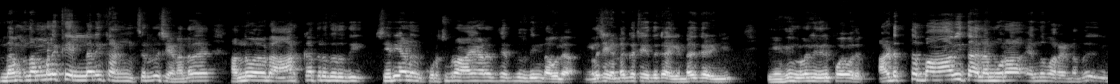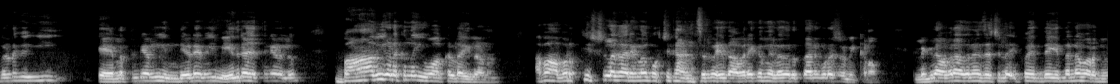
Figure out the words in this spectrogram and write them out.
നമ്മളൊക്കെ എല്ലാവരും കൺസിഡർ ചെയ്യണം. അല്ലാതെ അന്ന് പറയുന്നത് ആർക്കത്ര ധൃതി? ശരിയാണ് കുറച്ച് പ്രായ ആൾക്ക് ധൃതി ഉണ്ടാവില്ല. നിങ്ങൾ ചെയ്യേണ്ടതൊക്കെ ചെയ്ത് കഴിയേണ്ടത് കഴിഞ്ഞ് എനിക്ക് നിങ്ങൾ രീതിയിൽ പോയാൽ മതി. അടുത്ത ഭാവി തലമുറ എന്ന് പറയുന്നത് ഇവരുടെ ഈ കേരളത്തിന്റെ ആണെങ്കിലും ഇന്ത്യയുടെ ആണെങ്കിലും ഏത് രാജ്യത്തിന്റെ ആണെങ്കിലും ഭാവി കിടക്കുന്ന യുവാക്കളുടെ കയ്യിലാണ്. അപ്പൊ അവർക്ക് ഇഷ്ടമുള്ള കാര്യങ്ങളെ കുറച്ച് കൺസിഡർ ചെയ്ത് അവരെയൊക്കെ നിലനിർത്താനും കൂടെ ശ്രമിക്കണം. ഇല്ലെങ്കിൽ അവർ അതിനനുസരിച്ചുള്ള ഇപ്പൊ ഇദ്ദേഹം തന്നെ പറഞ്ഞു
